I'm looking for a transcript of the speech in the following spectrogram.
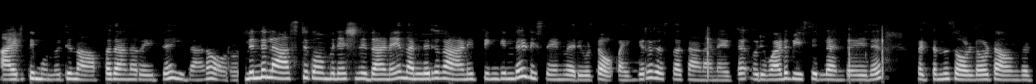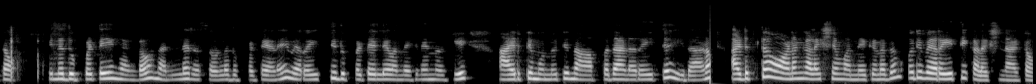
ആയിരത്തി മുന്നൂറ്റി നാൽപ്പതാണ് റേറ്റ് ഇതാണ് ഓറോ. ഇതിന്റെ ലാസ്റ്റ് കോമ്പിനേഷൻ ഇതാണ്. നല്ലൊരു റാണി പിങ്കിന്റെ ഡിസൈൻ വരും കേട്ടോ ഭയങ്കര രസമാണ് കാണാനായിട്ട്. ഒരുപാട് പീസ് ഇല്ല എന്റെ കയ്യിൽ. പെട്ടെന്ന് സോൾഡ് ഔട്ട് ആവും കേട്ടോ. പിന്നെ ദുപ്പട്ടയും കണ്ടോ? നല്ല രസമുള്ള ദുപ്പട്ടയാണ്. വെറൈറ്റി ദുപ്പട്ടയല്ലേ വന്നേക്കണേ നോക്കി ആയിരത്തി മുന്നൂറ്റി നാൽപ്പതാണ് റേറ്റ് ഇതാണ്. അടുത്ത ഓണം കളക്ഷൻ വന്നേക്കുന്നതും ഒരു വെറൈറ്റി കളക്ഷൻ ആട്ടോ.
